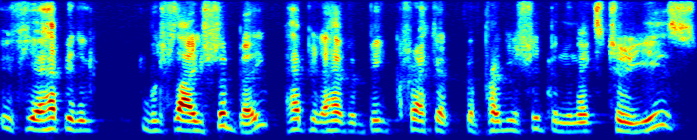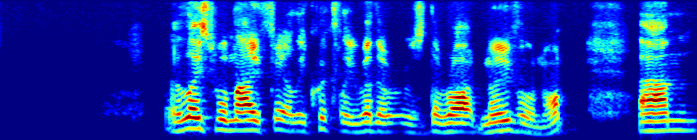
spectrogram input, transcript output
if you're happy to, which they should be, happy to have a big crack at the Premiership in the next two years, at least we'll know fairly quickly whether it was the right move or not. Um,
